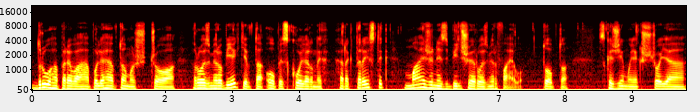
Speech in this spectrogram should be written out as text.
Друга перевага полягає в тому, що розмір об'єктів та опис кольорних характеристик майже не збільшує розмір файлу. Тобто, скажімо, якщо я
